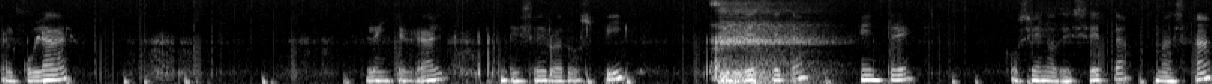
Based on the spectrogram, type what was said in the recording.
calcular la integral de 0 a 2pi de z entre coseno de z más a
